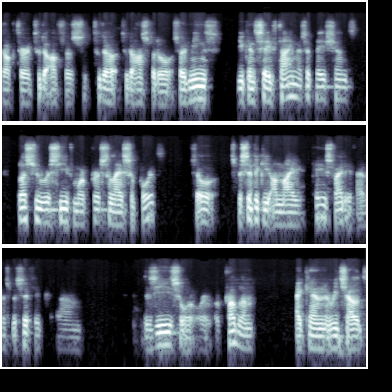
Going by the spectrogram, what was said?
doctor, to the office, to the to the hospital. So it means you can save time as a patient, plus you receive more personalized support. So specifically on my case, right, if I have a specific um, disease or, or, or problem, I can reach out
